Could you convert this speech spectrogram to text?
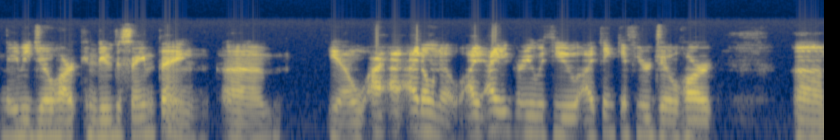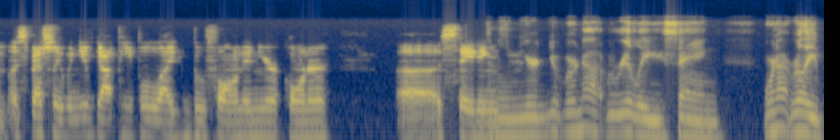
maybe Joe Hart can do the same thing. Um, you know, I, I, I don't know. I, I agree with you. I think if you're Joe Hart, um, especially when you've got people like Buffon in your corner, uh, I mean, you're, you're we're not really saying we're not really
